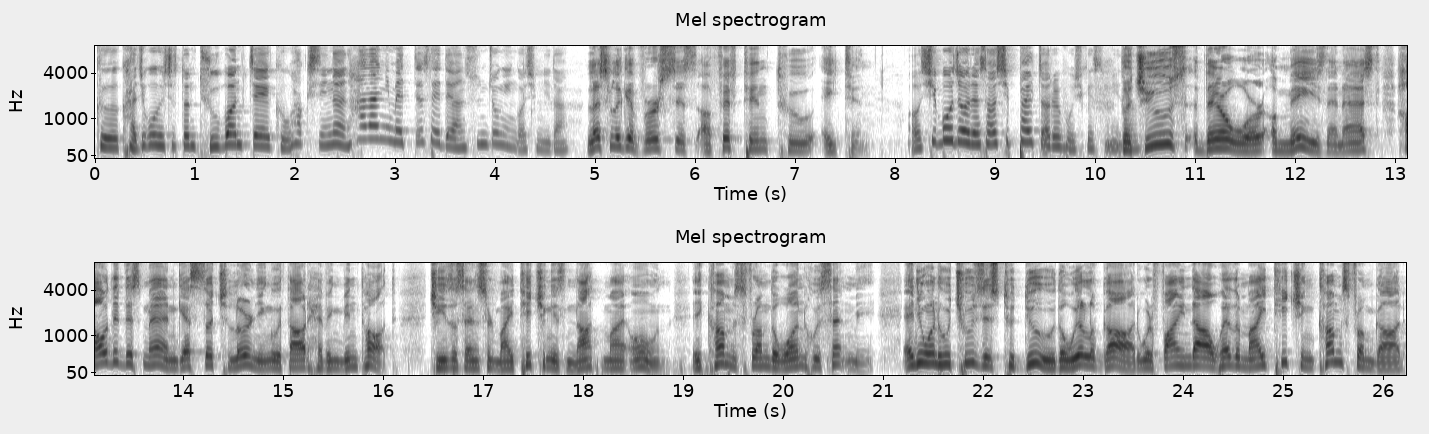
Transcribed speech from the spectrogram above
그 가지고 계셨던 두 번째 그 확신은 하나님의 뜻에 대한 순종인 것입니다. Let's look at verses uh, 15 to 18. 어, 15절에서 18절을 보시겠습니다. The Jews there were amazed and asked, How did this man get such learning without having been taught? Jesus answered, My teaching is not my own. It comes from the one who sent me. Anyone who chooses to do the will of God will find out whether my teaching comes from God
